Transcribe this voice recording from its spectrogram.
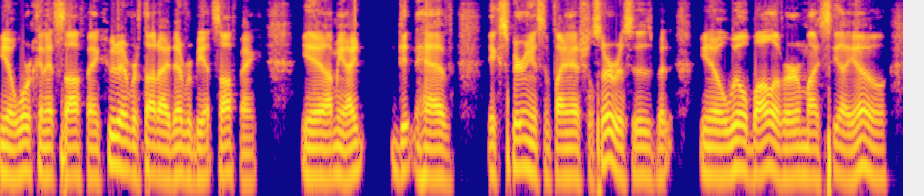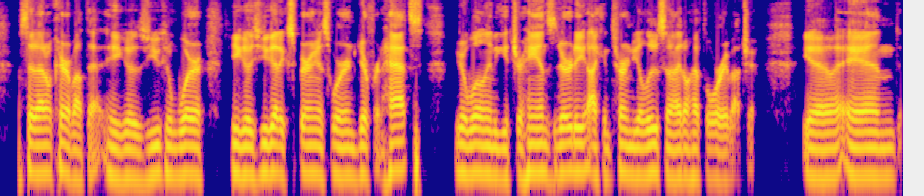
You know, working at SoftBank. Who'd ever thought I'd ever be at SoftBank? You know, I mean, I didn't have experience in financial services, but you know, Will Bolivar, my CIO, said, I don't care about that. He goes, You can wear, he goes, You got experience wearing different hats. You're willing to get your hands dirty. I can turn you loose and I don't have to worry about you. You know, and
